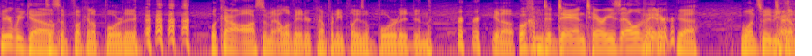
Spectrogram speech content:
Here we go. to some fucking aborted. what kind of awesome elevator company plays aborted in there? you know, Welcome to Dan Terry's elevator. yeah. Once we become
